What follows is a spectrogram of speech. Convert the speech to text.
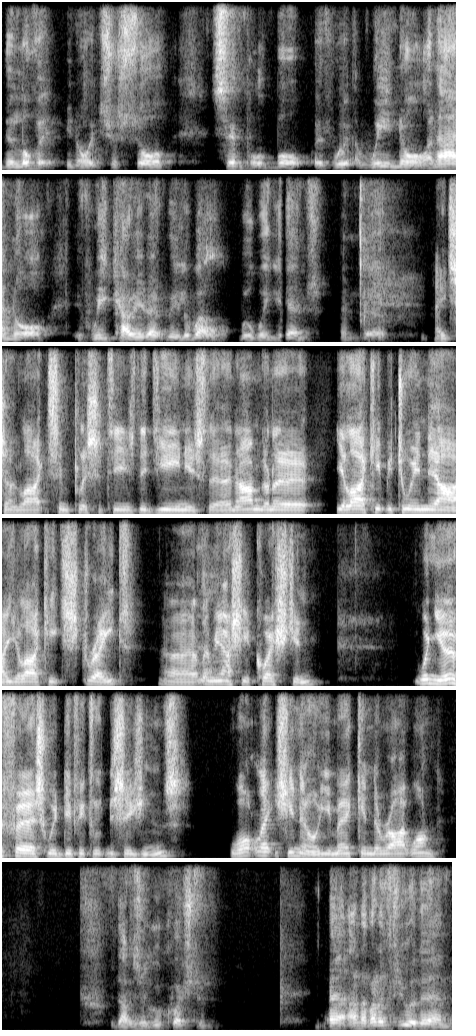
they love it. You know, it's just so simple. But if we we know, and I know, if we carry it out really well, we'll win games. And uh, it sounds like simplicity is the genius there. And I'm gonna, you like it between the eye, you like it straight. Uh, yeah. Let me ask you a question. When you're faced with difficult decisions, what lets you know you're making the right one? That is a good question. Yeah, and I've had a few of them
